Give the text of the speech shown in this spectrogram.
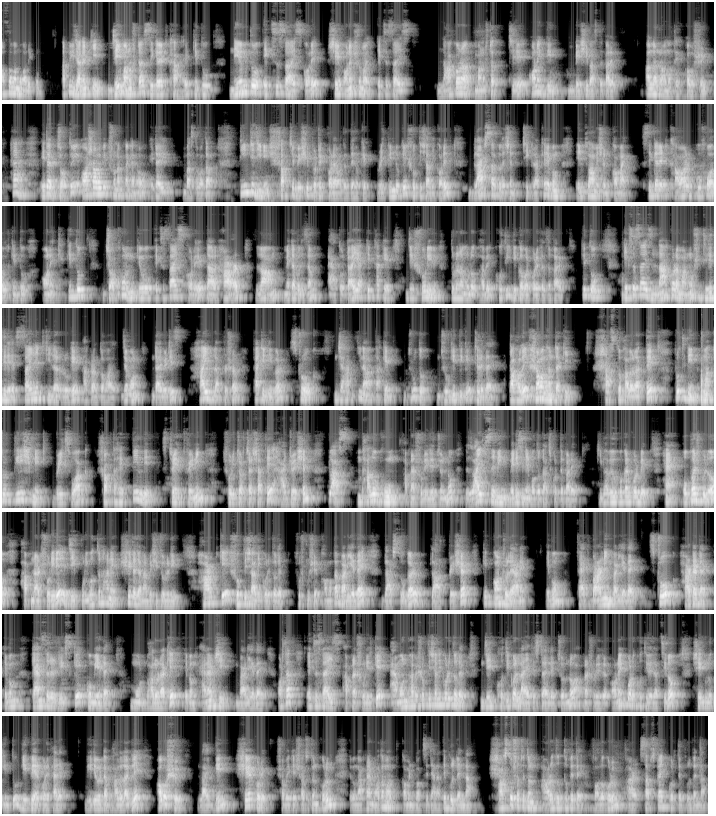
আসসালামু আলাইকুম। আপনি জানেন কি? যে মানুষটা সিগারেট খায় কিন্তু নিয়মিত এক্সারসাইজ করে, সে অনেক সময় এক্সারসাইজ না করা মানুষটার চেয়ে অনেক দিন বেশি বাঁচতে পারে। আল্লাহর রহমতে অবশ্যই। হ্যাঁ, এটা যতই অস্বাভাবিক শোনাক না কেন, এটাই বাস্তবতা। তিনটি জিনিস সবচেয়ে বেশি প্রোটেক্ট করে আমাদের দেহকে। হৃৎপিণ্ডকে শক্তিশালী করে, ব্লাড সার্কুলেশন ঠিক রাখে এবং ইনফ্লামেশন কমায়। সিগারেট খাওয়ার কুফল কিন্তু অনেক। কিন্তু যখন কেউ এক্সারসাইজ করে তার হার্ট, লাং, মেটাবলিজম এতটাই অ্যাক্টিভ থাকে যে শরীর তুলনামূলকভাবে ক্ষতি রিকভার করে ফেলতে পারে। কিন্তু এক্সারসাইজ না করা মানুষ ধীরে, ধীরে সাইলেন্ট কিলার রোগে আক্রান্ত হয়। যেমন diabetes, high blood pressure, fatty liver, stroke যা কিনা তাকে দ্রুত ঝুঁকির দিকে ঠেলে দেয়। তাহলে সমাধানটা কি? স্বাস্থ্য ভালো রাখতে প্রতিদিন মাত্র ৩০ মিনিট ব্রিক্স ওয়াক, সপ্তাহে তিন দিন স্ট্রেংথ ট্রেনিং, শরীরচর্চার সাথে হাইড্রেশন প্লাস ভালো ঘুম আপনার শরীরের জন্য লাইফ সেভিং মেডিসিনের মতো কাজ করতে পারে। কীভাবে উপকার করবে? হ্যাঁ, অভ্যাসগুলো আপনার শরীরে যে পরিবর্তন আনে সেটা জানা বেশি জরুরি। হার্টকে শক্তিশালী করে তোলে, ফুসফুসের ক্ষমতা বাড়িয়ে দেয়, ব্লাড সুগার, ব্লাড প্রেশারকে কন্ট্রোলে আনে এবং ফ্যাট বার্নিং বাড়িয়ে দেয়। স্ট্রোক, হার্ট অ্যাটাক এবং ক্যান্সারের রিস্ককে কমিয়ে দেয়। মুড ভালো রাখে এবং এনার্জি বাড়িয়ে দেয়। অর্থাৎ এক্সারসাইজ আপনার শরীরকে এমনভাবে শক্তিশালী করে তোলে যে ক্ষতিকর লাইফস্টাইলের জন্য আপনার শরীরের অনেক বড় ক্ষতি হয়ে যাচ্ছিল, সেগুলো কিন্তু রিপেয়ার করে ফেলে। ভিডিওটা ভালো লাগলে অবশ্যই লাইক দিন, শেয়ার করে সবাইকে সচেতন করুন এবং আপনার মতামত কমেন্ট বক্সে জানাতে ভুলবেন না। স্বাস্থ্য সচেতন আরও তথ্য পেতে ফলো করুন আর সাবস্ক্রাইব করতে ভুলবেন না।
